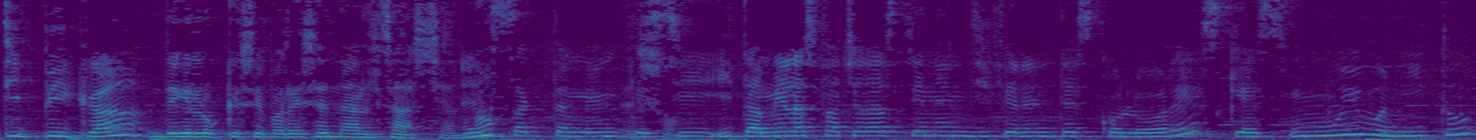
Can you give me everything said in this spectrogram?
típica de lo que se parece en Alsacia, ¿no? Exactamente, Eso. sí. Y también las fachadas tienen diferentes colores, que es muy bonito.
